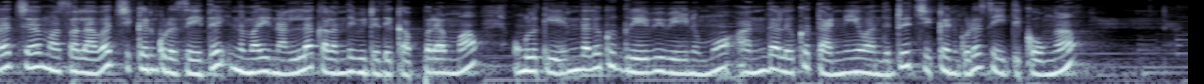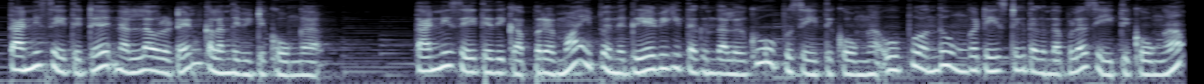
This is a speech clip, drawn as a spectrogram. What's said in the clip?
அரைச்ச மசாலாவை சிக்கன் கூட சேர்த்து இந்த மாதிரி நல்லா கலந்து விட்டதுக்கு அப்புறமா உங்களுக்கு எந்த அளவுக்கு கிரேவி வேணுமோ அந்த அளவுக்கு தண்ணியை வந்துட்டு சிக்கன் கூட சேர்த்துக்கோங்க. தண்ணி சேர்த்துட்டு நல்லா ஒரு டைம் கலந்து விட்டுக்கோங்க. தண்ணி சேர்த்ததுக்கு அப்புறமா இப்போ இந்த கிரேவிக்கு தகுந்த அளவுக்கு உப்பு சேர்த்துக்கோங்க. உப்பு வந்து உங்கள் டேஸ்ட்டுக்கு தகுந்தப்போல சேர்த்துக்கோங்க.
